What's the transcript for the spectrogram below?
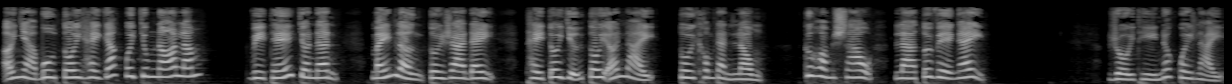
ở nhà bu tôi hay gắt với chúng nó lắm. Vì thế cho nên, mấy lần tôi ra đây, thầy tôi giữ tôi ở lại, tôi không đành lòng. Cứ hôm sau là tôi về ngay. Rồi thì nó quay lại,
